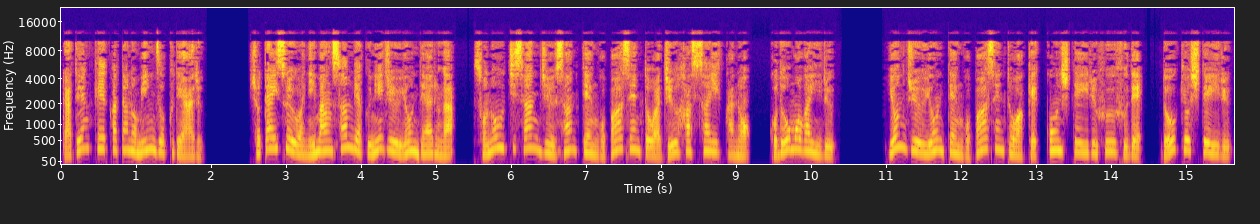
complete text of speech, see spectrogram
ラテン系型の民族である。所帯数は2324であるが、そのうち33.5%は18歳以下の子供がいる。44.5%は結婚している夫婦で同居している。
